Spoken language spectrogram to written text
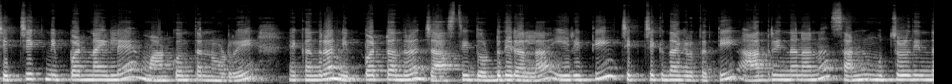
ಚಿಕ್ಕ ಚಿಕ್ಕ ನಿಪ್ಪಟ್ಟನ್ನ ಇಲ್ಲೇ ಮಾಡ್ಕೊಂತ ನೋಡ್ರಿ. ಯಾಕಂದ್ರೆ ನಿಪ್ಪಟ್ಟು ಅಂದ್ರೆ ಜಾಸ್ತಿ ದೊಡ್ಡದಿರಲ್ಲ, ಈ ರೀತಿ ಚಿಕ್ಕ ಚಿಕ್ಕದಾಗಿರ್ತತಿ ಆದ್ರಿಂದ ನಾನು ಸಣ್ಣ ಮುಚ್ಚಳದಿಂದ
